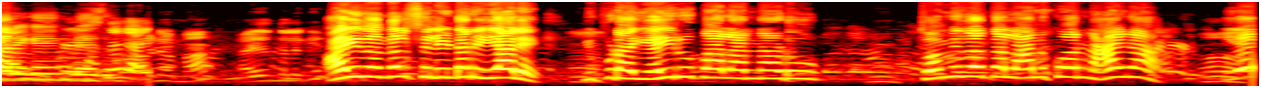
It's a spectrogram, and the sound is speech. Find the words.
సరిగా ఏం లేదు. ఐదు వందలు సిలిండర్ ఇవ్వాలి ఇప్పుడు ఆ వెయ్యి రూపాయలు అన్నాడు. తొమ్మిది వందలు అనుకోని నాయన. ఏ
